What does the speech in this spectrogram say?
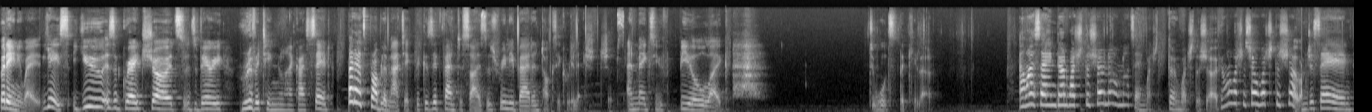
But anyway, yes, You is a great show. It's, it's very riveting, like I said, but it's problematic because it fantasizes really bad and toxic relationships and makes you feel like towards the killer. Am I saying don't watch the show? No, I'm not saying watch, don't watch the show. If you want to watch the show, watch the show. I'm just saying,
